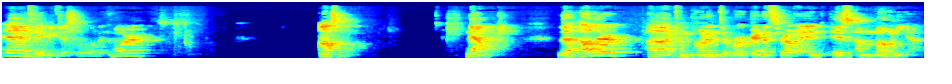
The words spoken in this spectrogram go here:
And maybe just a little bit more. Awesome. Now, the other uh, component that we're going to throw in is ammonia.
